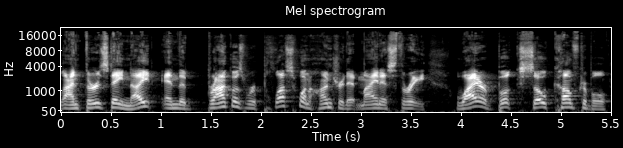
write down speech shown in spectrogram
on Thursday night, and the Broncos were plus 100 at minus three. Why are books so comfortable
